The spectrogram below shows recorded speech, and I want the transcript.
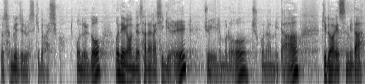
또 선교지를 위해서 기도하시고 오늘도 은혜 가운데 살아가시기를 주의 이름으로 축원합니다. 기도하겠습니다.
